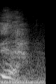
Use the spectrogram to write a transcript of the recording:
Yeah.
